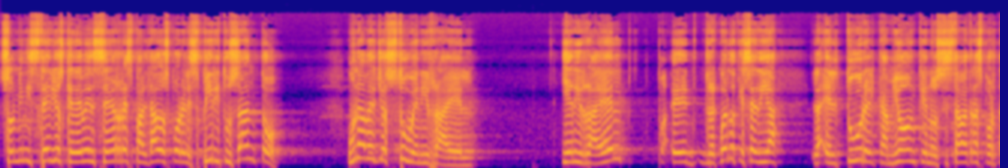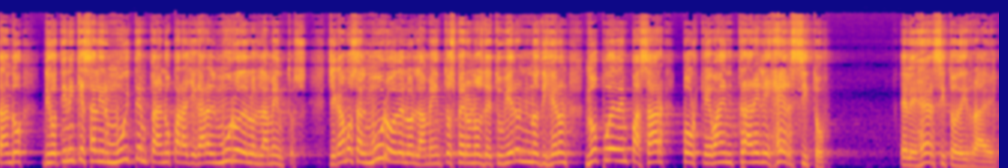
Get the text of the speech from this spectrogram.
son ministerios que deben ser respaldados por el Espíritu Santo. Una vez yo estuve en Israel y en Israel, eh, recuerdo que ese día el tour, el camión que nos estaba transportando, dijo, tienen que salir muy temprano para llegar al muro de los lamentos. Llegamos al muro de los lamentos, pero nos detuvieron y nos dijeron, no pueden pasar porque va a entrar el ejército, el ejército de Israel.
